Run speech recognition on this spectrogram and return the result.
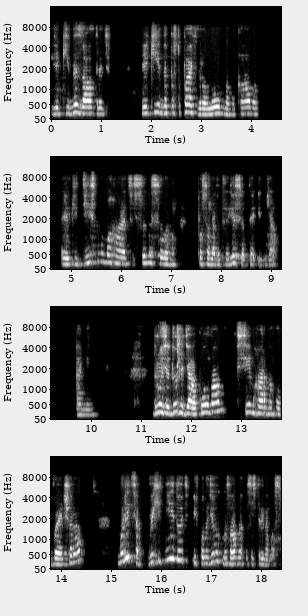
які не заздрять, які не поступають віроломно, лукаво, а які дійсно намагаються всіми силами прославляти Твоє святе ім'я. Амінь. Друзі, дуже дякую вам, всім гарного вечора. Моліться, вихідні йдуть, і в понеділок ми з вами зустрінемось.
